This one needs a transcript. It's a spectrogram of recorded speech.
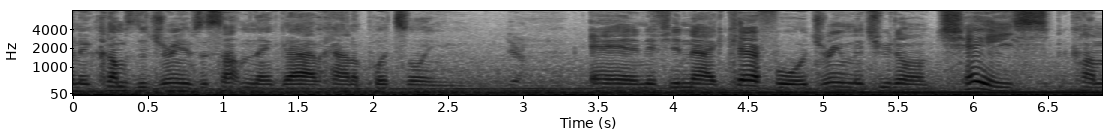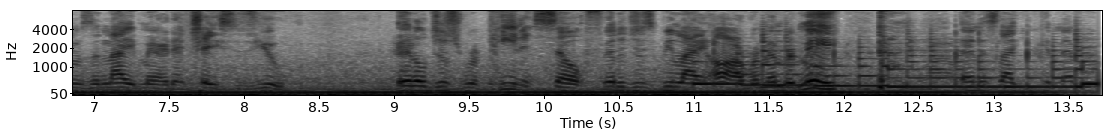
when it comes to dreams, it's something that God kind of puts on you. Yeah. And if you're not careful, a dream that you don't chase becomes a nightmare that chases you. It'll just repeat itself. It'll just be like, oh, remember me? and it's like you can never.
